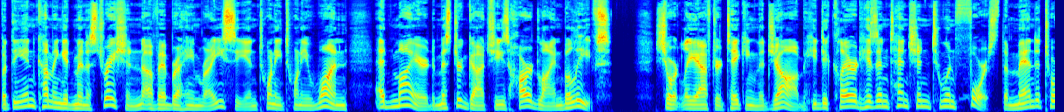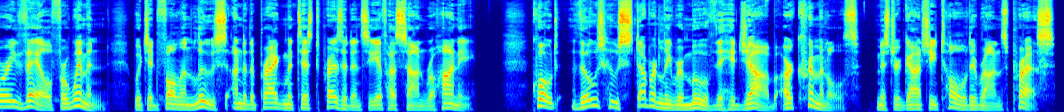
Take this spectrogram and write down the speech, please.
but the incoming administration of Ebrahim Raisi in 2021 admired Mr. Ghachi's hardline beliefs. Shortly after taking the job, he declared his intention to enforce the mandatory veil for women, which had fallen loose under the pragmatist presidency of Hassan Rouhani. Quote, Those who stubbornly remove the hijab are criminals, Mr. Ghachi told Iran's press.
